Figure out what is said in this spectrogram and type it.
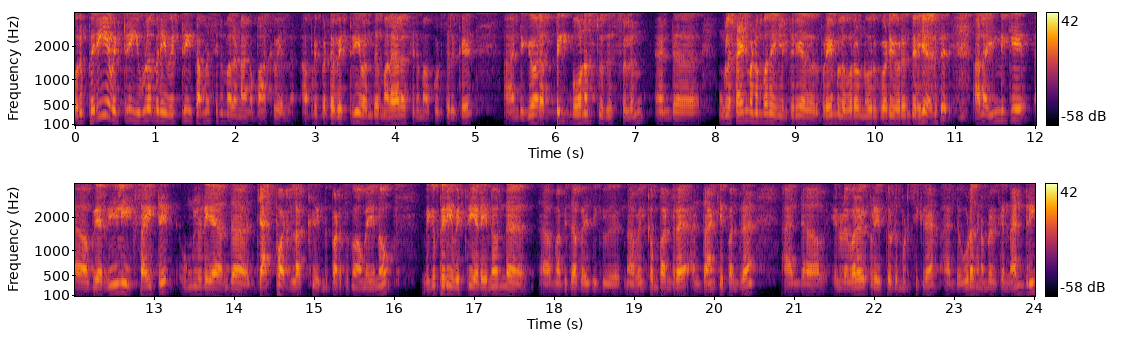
ஒரு பெரிய வெற்றி இவ்வளோ பெரிய வெற்றி தமிழ் சினிமாவில் நாங்கள் பார்க்கவே இல்லை. அப்படிப்பட்ட வெற்றி வந்து மலையாள சினிமா கொடுத்துருக்கு. And you're a big bonus to this film and உங்களை சைன் பண்ணும்போது எங்களுக்கு தெரியாது. ஒரு பிரேமில் வரும் நூறு கோடி வரும் தெரியாது. ஆனால் இன்னைக்கு வி ஆர் ரியலி எக்ஸைட்டட் உங்களுடைய அந்த ஜாக்பாட் லக் இந்த படத்துக்கும் அமையணும். மிகப்பெரிய வெற்றி அடையணும்னு மபிதா மமிதா நான் வெல்கம் பண்ணுறேன் அண்ட் தேங்க்யூ பண்ணுறேன் அண்ட் என்னோட வரவேற்பு தொட்டு முடிச்சுக்கிறேன். அண்ட் ஊடக நண்பர்களுக்கு நன்றி.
